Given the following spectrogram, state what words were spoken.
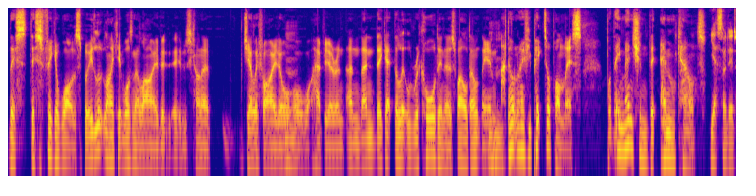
this this figure was, but it looked like it wasn't alive. It, it was kind of jellified or, Hmm. or what have you. And and then they get the little recording as well, don't they? And Mhm. I don't know if you picked up on this, but they mentioned the M count. yes, I did.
